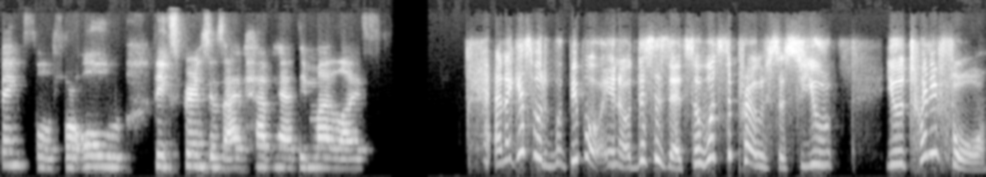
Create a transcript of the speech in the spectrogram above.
thankful for all the experiences I have had in my life. And I guess what, what people, you know, this is it. So what's the process? You you're 24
